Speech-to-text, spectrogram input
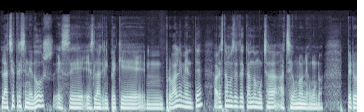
La H3N2 es, eh, es la gripe que mm, probablemente, ahora estamos detectando mucha H1N1, pero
